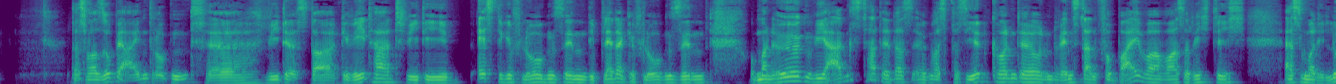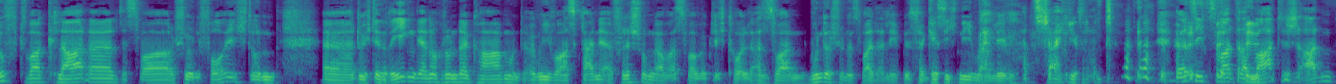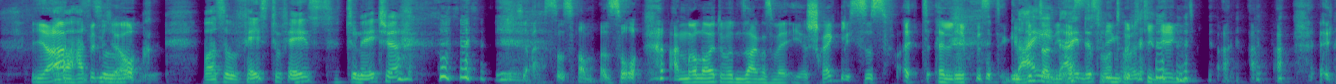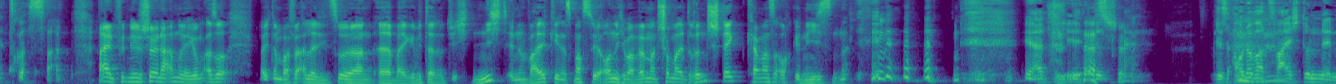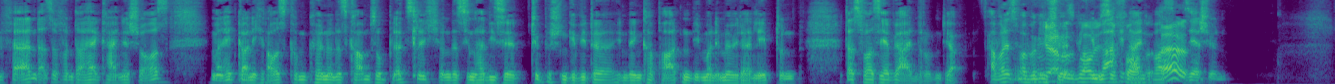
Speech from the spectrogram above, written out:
Das war so beeindruckend, äh, wie das da geweht hat, wie die Äste geflogen sind, die Blätter geflogen sind und man irgendwie Angst hatte, dass irgendwas passieren konnte. Und wenn es dann vorbei war, war so richtig, erstmal die Luft war klarer, das war schön feucht und äh, durch den Regen, der noch runterkam und irgendwie war es kleine Erfrischung, aber es war wirklich toll. Also es war ein wunderschönes Walderlebnis, vergesse ich nie in meinem Leben. Hat sich eingebrannt. Hört sich zwar dramatisch an, ja, aber hat so, ich auch war so face to face to nature. ja, das haben wir so. Andere Leute würden sagen, das wäre ihr schrecklichstes Erlebnis. Nein, die nein, das fliegen durch die Gegend. Interessant. Nein, finde ich eine schöne Anregung. Also, vielleicht nochmal für alle, die zuhören, äh, bei Gewitter natürlich nicht in den Wald gehen, das machst du ja auch nicht, aber wenn man schon mal drin steckt, kann man es auch genießen. ja, die, das ist schön. Das Auto war zwei Stunden entfernt, also von daher keine Chance. Man hätte gar nicht rauskommen können und es kam so plötzlich und das sind halt diese typischen Gewitter in den Karpaten, die man immer wieder erlebt und das war sehr beeindruckend, ja. Aber das war wirklich ja, schön. Das Im Nachhinein war es ja. sehr schön.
